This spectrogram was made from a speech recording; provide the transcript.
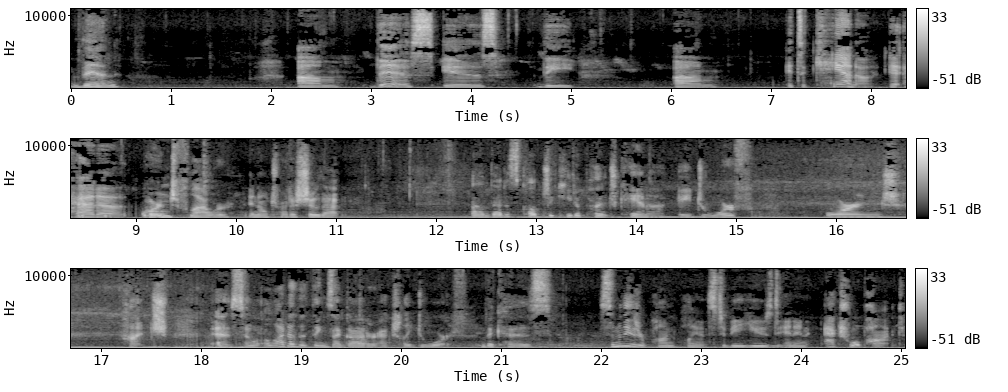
then um, this is the, um, it's a canna. It had a orange flower, and I'll try to show that. Um, that is called Chiquita Punch Canna, a dwarf orange punch. And so a lot of the things I got are actually dwarf because some of these are pond plants to be used in an actual pond,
